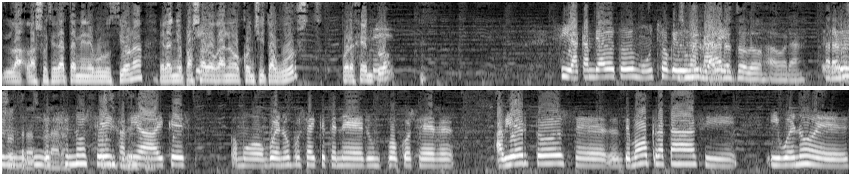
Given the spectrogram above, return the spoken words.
la, la sociedad también evoluciona. El año pasado Sí. ganó Conchita Wurst, por ejemplo. Sí. Sí, ha cambiado todo mucho, que Es muy raro todo ahora. Para nosotras, Eh, claro. No sé, hija mía, hay que, como, bueno, pues hay que tener un poco, ser abiertos, ser demócratas y, y bueno, es,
